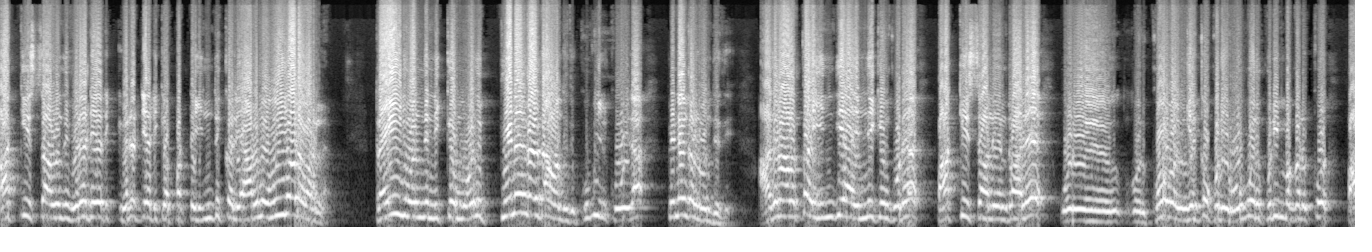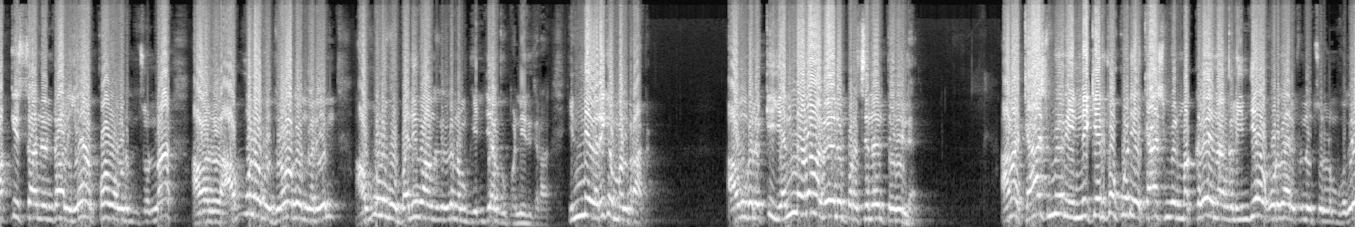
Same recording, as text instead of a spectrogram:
பாகிஸ்தான் வந்து விரட்டி விரட்டி அடிக்கப்பட்ட இந்துக்கள் யாருமே உயிரோட வரல. ட்ரெயின் வந்து நிற்கும் போது பிணங்கள் தான் வந்தது. குவியல் கோயிலா பிணங்கள் வந்தது. அதனால தான் இந்தியா இன்னைக்கும் கூட பாகிஸ்தான் என்றாலே ஒரு ஒரு கோபம். இங்க இருக்கக்கூடிய ஒவ்வொரு குடிமகனுக்கும் பாகிஸ்தான் என்றால் ஏன் கோபம் வருதுன்னு சொன்னா அவர்கள் அவ்வளவு துரோகங்களையும் அவ்வளவு பலிவாங்குறதையும் நமக்கு இந்தியாவுக்கு பண்ணியிருக்கிறாங்க. இன்னை வரைக்கும் பண்றாங்க. அவங்களுக்கு என்னதான் வேணும் பிரச்சனைன்னு தெரியல. ஆனா காஷ்மீர் இன்னைக்கு இருக்கக்கூடிய காஷ்மீர் மக்களே நாங்கள் இந்தியா கூட தான் இருக்கணும்னு சொல்லும்போது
